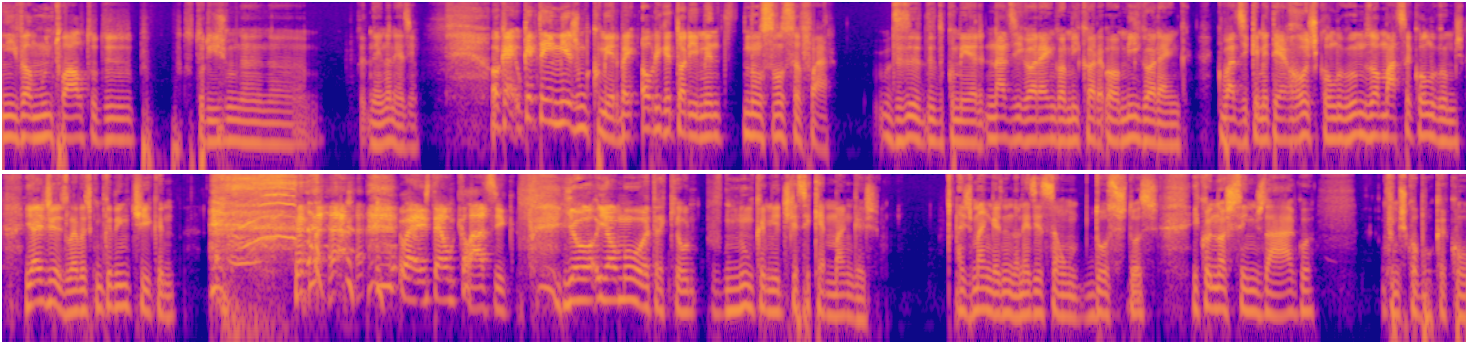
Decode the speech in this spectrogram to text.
nível muito alto de, de turismo na, na, na Indonésia. Ok, o que é que têm mesmo que comer? Bem, obrigatoriamente não se vão safar. De, de- de comer nasi goreng ou mi, cor- ou mi goreng, que basicamente é arroz com legumes ou massa com legumes. E às vezes levas com um bocadinho de chicken. Bem, isto é um clássico. E, eu- e há uma outra que eu nunca me ia de esquecer que é mangas. As mangas na Indonésia são doces, doces. E quando nós saímos da água, vimos com a boca com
